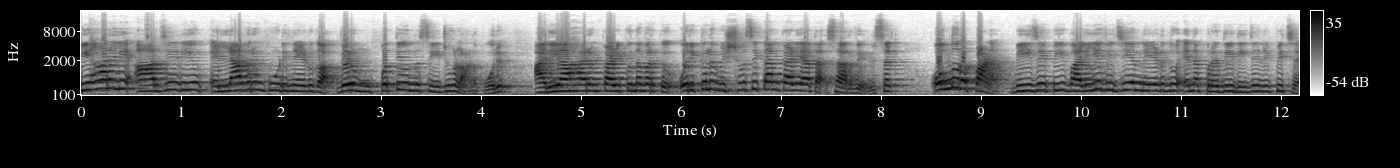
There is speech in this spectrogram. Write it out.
ബീഹാറിലെ ആർ ജെ ഡിയും എല്ലാവരും കൂടി നേടുക വെറും മുപ്പത്തിയൊന്ന് സീറ്റുകളാണ് പോലും. അരിയാഹാരം കഴിക്കുന്നവർക്ക് ഒരിക്കലും വിശ്വസിക്കാൻ കഴിയാത്ത സർവേ റിസൾട്ട്. ഒന്നുറപ്പാണ്. ബി ജെ പി വലിയ വിജയം നേടുന്നു എന്ന പ്രതീതി ജനിപ്പിച്ച്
